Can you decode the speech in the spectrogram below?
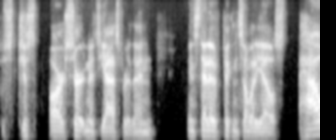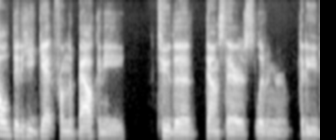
just- just are certain it's Yasper, then instead of picking somebody else, how did he get from the balcony to the downstairs living room? Did he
